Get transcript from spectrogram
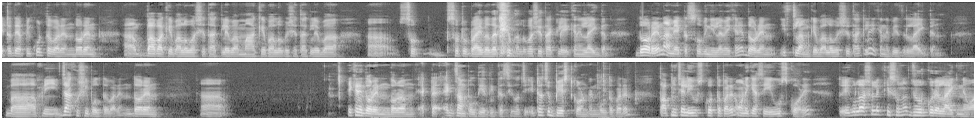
এটাতে আপনি করতে পারেন। ধরেন বাবাকে ভালোবাসে থাকলে বা মাকে ভালোবেসে থাকলে বা ছোট ভাই বাদারকে ভালোবাসে থাকলে এখানে লাইক দেন। ধরেন আমি একটা ছবি নিলাম এখানে, ধরেন ইসলামকে ভালোবেসে থাকলে এখানে পেজে লাইক দেন। বা আপনি যা খুশি বলতে পারেন। ধরেন এখানে ধরেন ধরেন একটা এক্সাম্পল দিয়ে দিতেছি হচ্ছে, এটা হচ্ছে বেস্ট কন্টেন্ট বলতে পারেন। তো আপনি চাইলে ইউজ করতে পারেন, অনেকে আছে ইউজ করে। তো এগুলো আসলে কিছু না, জোর করে লাইক নেওয়া।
